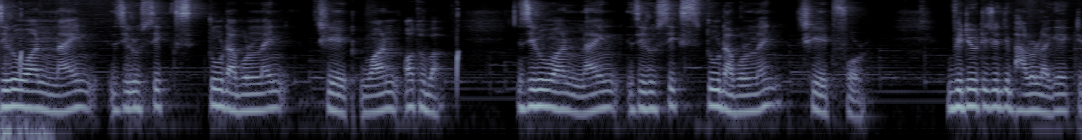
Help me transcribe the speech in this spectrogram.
zero one nine zero six two double nine three eight one অথবা zero one nine zero six two double nine three eight four ভিডিওটি যদি ভালো লাগে, একটি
